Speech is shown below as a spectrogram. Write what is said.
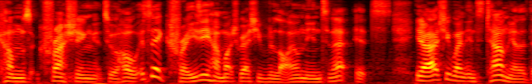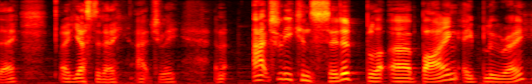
comes crashing to a halt. Isn't it crazy how much we actually rely on the internet? It's, you know, I actually went into town the other day, uh, yesterday actually, and actually considered uh, buying a Blu ray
